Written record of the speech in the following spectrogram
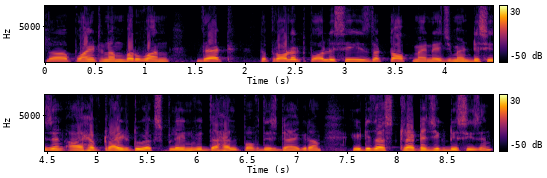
the point number 1 that the product policy is the top management decision. I have tried to explain with the help of this diagram. It is a strategic decision.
